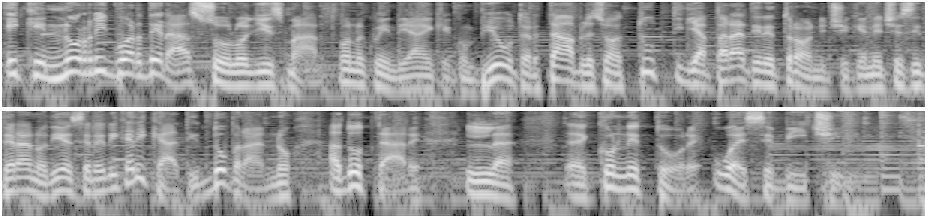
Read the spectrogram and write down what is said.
e che non riguarderà solo gli smartphone, quindi anche computer, tablet, insomma tutti gli apparati elettronici che necessiteranno di essere ricaricati dovranno adottare il eh, connettore USB-C.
